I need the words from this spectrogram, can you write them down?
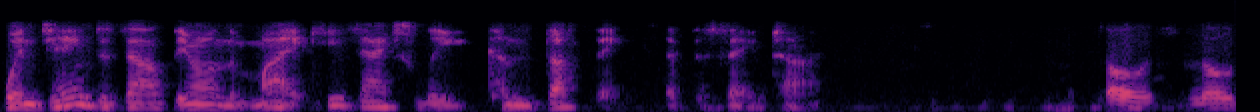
when James is out there on the mic, he's actually conducting at the same time. Oh, it's no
